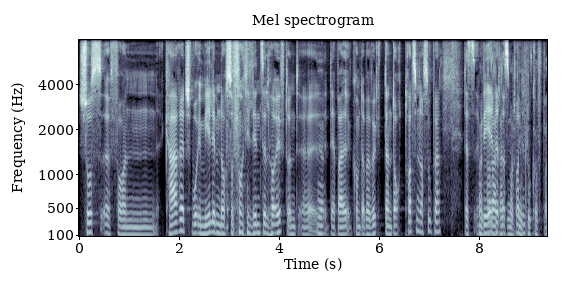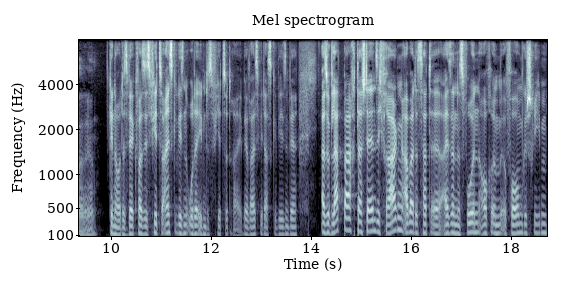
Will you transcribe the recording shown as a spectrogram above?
Schuss äh, von Karic, wo Emelim noch so vor die Linse läuft und äh, ja. der Ball kommt aber wirklich dann doch trotzdem noch super. Das und wäre das noch den Flugkopfball, ja. Genau, das wäre quasi das 4 zu 1 gewesen oder eben das 4 zu 3. Wer weiß, wie das gewesen wäre. Also Gladbach, da stellen sich Fragen, aber das hat äh, Eisernes vorhin auch im Forum geschrieben.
